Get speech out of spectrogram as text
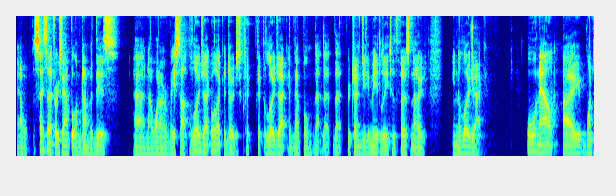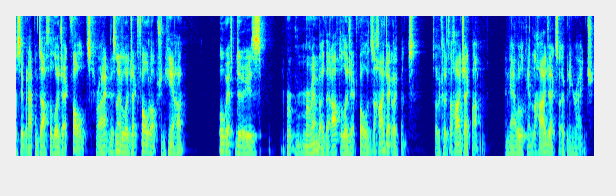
Now, say, say for example, I'm done with this and I want to restart the low jack. All I can do is just click, click the low jack and that boom, that, that, that returns you immediately to the first node in the low jack. Or now I want to see what happens after the LoJack folds, right? There's no LoJack fold option here. All we have to do is re remember that after LoJack folds, the hijack opens. So we click the hijack button, and now we're looking at the hijack's opening range.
